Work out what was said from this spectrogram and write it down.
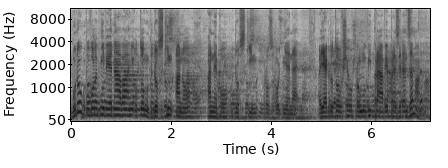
Budou povolební vyjednávání o tom, kdo s kým ano, anebo kdo s kým rozhodně ne? A jak do toho všeho promluví právě prezident Zeman?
